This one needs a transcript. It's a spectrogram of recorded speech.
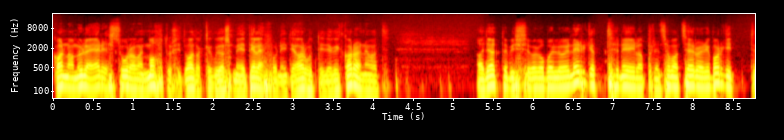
kanname üle järjest suuremaid mahtusid, vaadake, kuidas meie telefonid ja arvutid ja kõik arenevad. Aga teate, mis väga palju energiat neelab, needsamad serveripargid,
